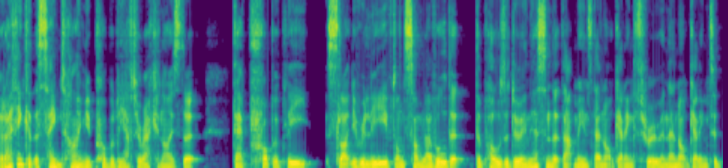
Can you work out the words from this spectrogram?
But I think at the same time, you probably have to recognize that they're probably slightly relieved on some level that the Poles are doing this and that that means they're not getting through and they're not getting to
